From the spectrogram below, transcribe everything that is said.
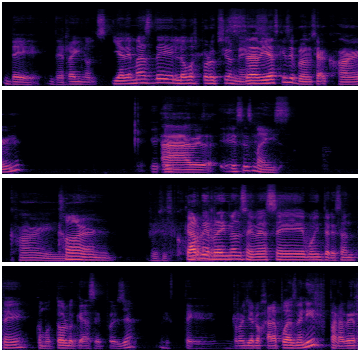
de, Reynolds. Y además de Lobos Producciones. ¿Sabías que se pronuncia Carn? E, e, ah, verdad. Ese es maíz. Carn. Carn. Pues Carne Reynolds se me hace muy interesante, como todo lo que hace, pues ya. Este, Roger, ojalá puedas venir para ver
